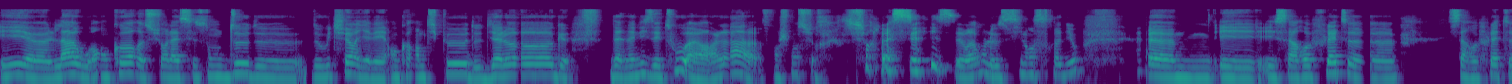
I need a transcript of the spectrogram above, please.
Et euh, là où encore sur la saison 2 de, de Witcher, il y avait encore un petit peu de dialogue, d'analyse et tout. Alors là, franchement, sur, sur la série, c'est vraiment le silence radio. Euh, et, et ça reflète, euh, ça reflète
